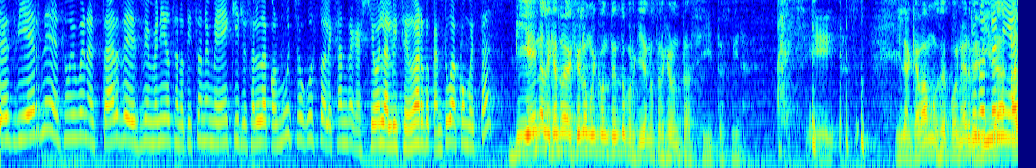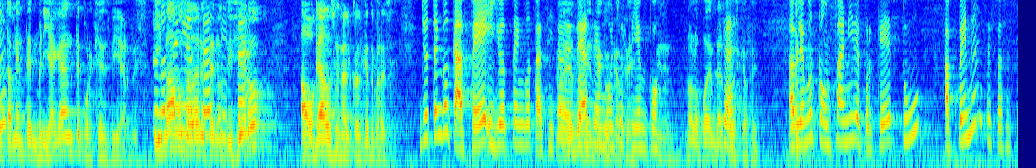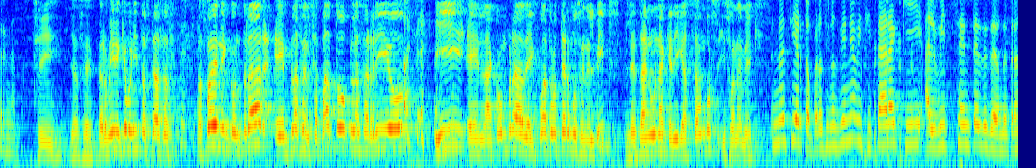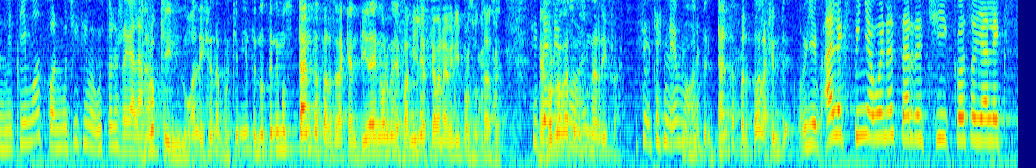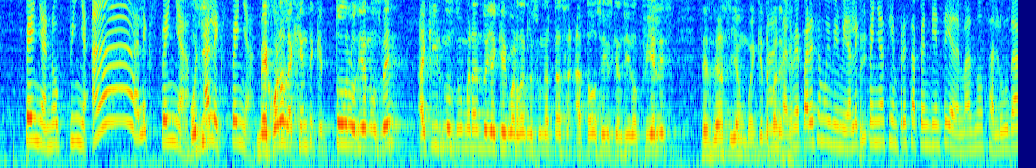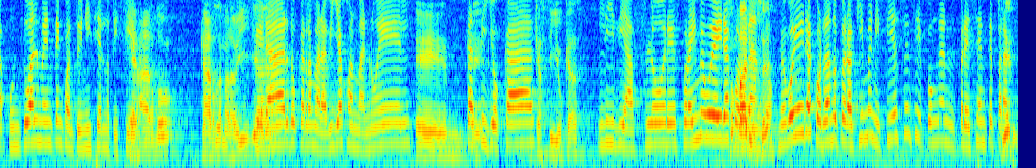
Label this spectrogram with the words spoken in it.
Ya es viernes, muy buenas tardes, bienvenidos a Notizón MX, les saluda con mucho gusto Alejandra Gagiola, Luis Eduardo Cantúa, ¿cómo estás? Bien, Alejandra Gagiola, muy contento porque ya nos trajeron tacitas, mira, tacitas. y le acabamos de poner ¿Tú no bebida tenías? altamente embriagante porque es viernes. ¿Tú Y no vamos a dar este noticiero ahogados en alcohol, ¿qué te parece? Yo tengo café y yo tengo tacita Ah, desde hace mucho café. tiempo. Miren, no lo pueden ver, O sea, pero es café. Hablemos con Fanny de por qué tú apenas estás estrenando. Sí, ya sé. Pero miren qué bonitas tazas. Las pueden encontrar en Plaza del Zapato, Plaza Río y en la compra de cuatro termos en el Vips. Les dan una que diga Sambors y Zona MX. No es cierto, pero si nos viene a visitar aquí al Beat Center desde donde transmitimos, con muchísimo gusto les regalamos. Claro que no, Alejandra, ¿por qué mientes? No tenemos tantas para la cantidad enorme de familias que van a venir por su taza. Sí Mejor luego hacemos una rifa. Sí, tenemos. ¿No te- ¿Tantas para toda la gente? Oye, Alex Piña, buenas tardes, chicos. Soy Alex Peña, no Piña. Ah, Alex Peña. Oye. Alex Peña. Mejor a la gente que todos los días nos ve. Hay que irnos numerando y hay que guardarles una taza a todos ellos que han sido fieles desde hace ya un buen. ¿Qué te parece? me parece muy bien. Mira, Alex Sí. Peña siempre está pendiente y además nos saluda puntualmente en cuanto inicia el noticiero. Gerardo, Carla Maravilla. Gerardo, Carla Maravilla, Juan Manuel, eh, Castillo eh, Cas, Castillo Cas. Lidia Flores. Por ahí me voy a ir Son acordando. varios, ¿eh? Me voy a ir acordando, pero aquí manifiéstense y pongan presente para. ¿Quién?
